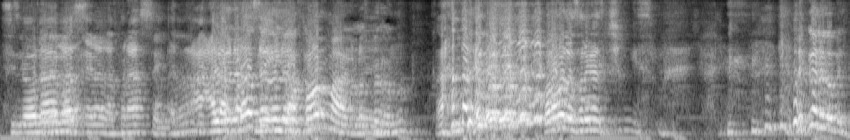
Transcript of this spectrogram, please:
sino Pero nada era, más Era la frase, ¿no? a, a la frase y la forma. como los perros, ¿no? Ándale, güey. Ahora las orejas, chingues. Luego,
